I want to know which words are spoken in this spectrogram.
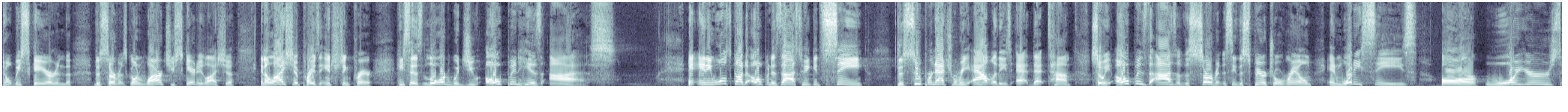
Don't be scared. And the, the servant's going, Why aren't you scared, Elisha? And Elisha prays an interesting prayer. He says, Lord, would you open his eyes? And, and he wants God to open his eyes so he could see the supernatural realities at that time. So he opens the eyes of the servant to see the spiritual realm, and what he sees are warriors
